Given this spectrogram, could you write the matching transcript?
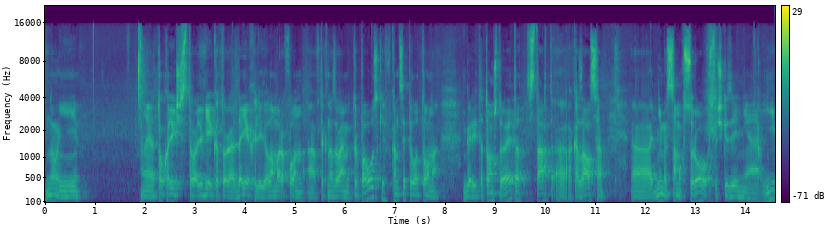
Ну и э, то количество людей, которые доехали веломарафон э, в так называемой труповозке в конце пелотона, говорит о том, что этот старт оказался одним из самых суровых с точки зрения и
